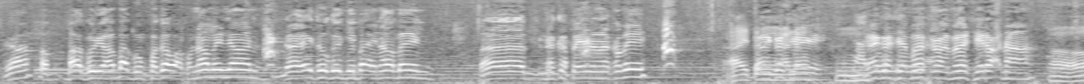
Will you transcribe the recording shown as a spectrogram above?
Yeah, ba- bago yan, bagong pagawa ko namin yan. Dahil ito gagibain namin. Pag nagkapera na kami. Ah, itong Dahil kasi, ano? Hmm. dahil kasi mga, mga sira na. Oo.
